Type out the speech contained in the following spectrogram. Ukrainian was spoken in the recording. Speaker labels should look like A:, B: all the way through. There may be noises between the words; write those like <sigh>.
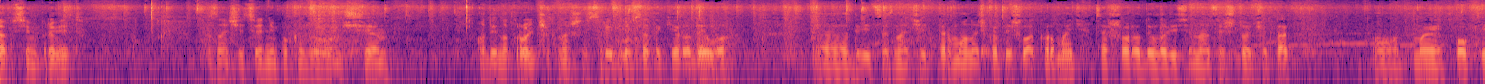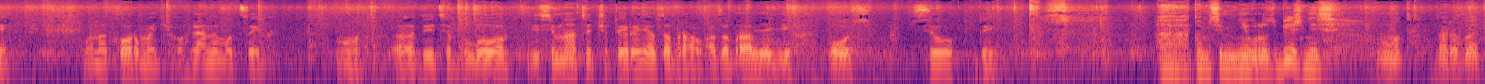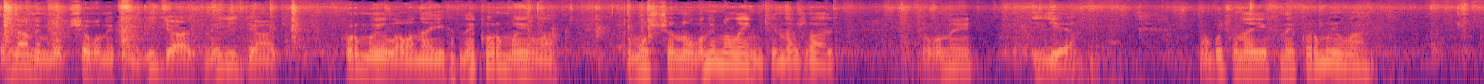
A: Так, всім привіт. Значить, сьогодні покажу вам ще один окрольчик, наше срібло все-таки родило. Е, дивіться, значить, термоночка пішла кормить. Це що родило 18 штучок, так? От, ми поки вона кормить, оглянемо цих. От, е, дивіться, було 18, 4 я забрав, а забрав я їх ось сюди. Там 7 днів розбіжність. От, зараз давайте глянемо, що вони там їдять, не їдять. Кормила вона їх, не кормила. Тому що ну, вони маленькі, на жаль. Вони є. Мабуть, вона їх не кормила,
